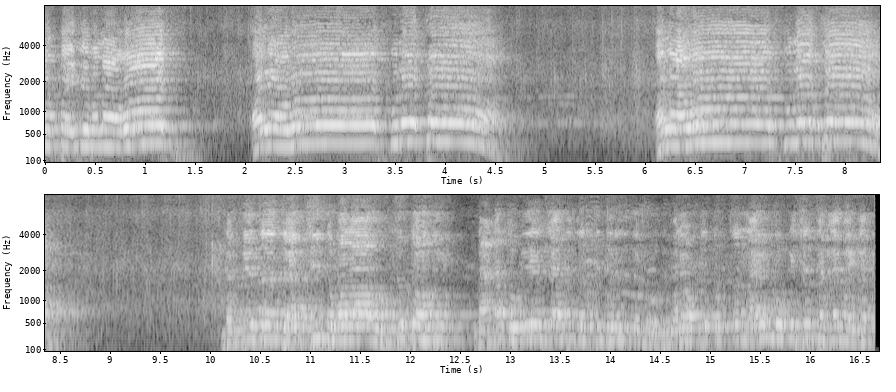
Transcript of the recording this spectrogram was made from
आवाज पाहिजे मला आवाज. अरे आवाज कुणाचा? अरे आवाज कुणाचा? नक्कीच ज्यांची तुम्हाला उत्सुकता होती नाना थोडी यांच्या आधी गर्दी बरीच कमी होती मला वाटतं तुमचं लाईव्ह लोकेशन सगळ्या महिलांनी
